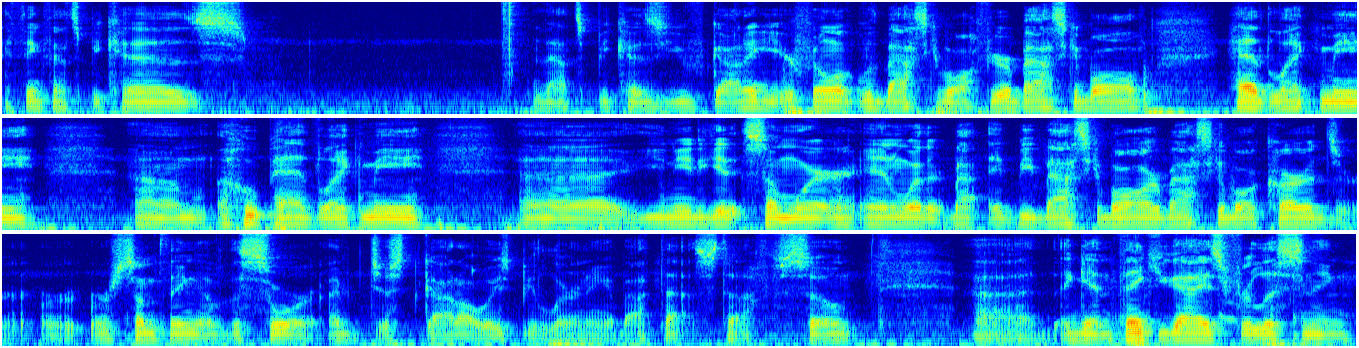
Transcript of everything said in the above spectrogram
I think that's because that's because you've got to get your fill up with basketball. If you're a basketball head like me, um, a hoop head like me, uh, you need to get it somewhere. And whether it be basketball or basketball cards or, or, or something of the sort, I've just got to always be learning about that stuff. So, uh, again, thank you guys for listening.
